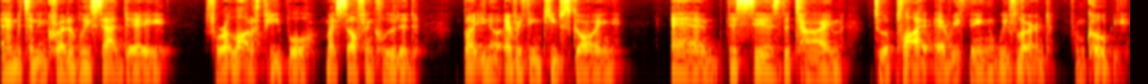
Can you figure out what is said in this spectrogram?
And it's an incredibly sad day for a lot of people, myself included. But, you know, everything keeps going. And this is the time to apply everything we've learned from Kobe.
